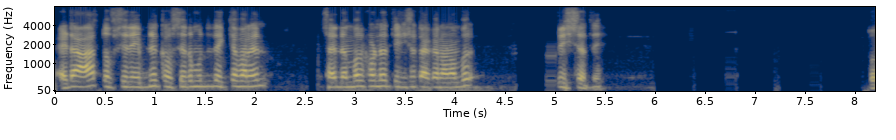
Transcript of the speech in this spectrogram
এটা তফসির ইবনে কাসিরের মধ্যে দেখতে পারেন। চার নম্বর খন্ড তিনশো একান্ন নম্বর পৃষ্ঠাতে। তো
